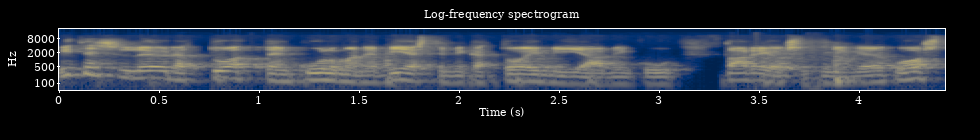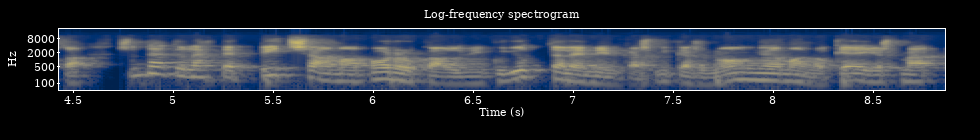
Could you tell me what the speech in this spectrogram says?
Miten sä löydät tuotteen kulman ja viesti, mikä toimii, ja niin kuin tarjoukset, minkä joku ostaa? Sun täytyy lähteä pitchaamaan porukalle, niin kuin juttelemaan niiden kanssa, mikä sun ongelma on, okei, jos mä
